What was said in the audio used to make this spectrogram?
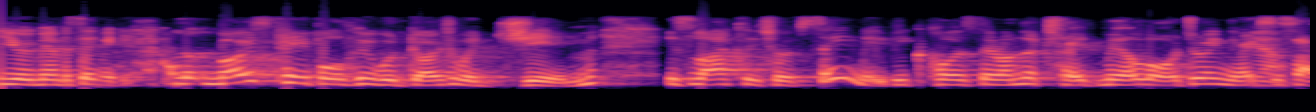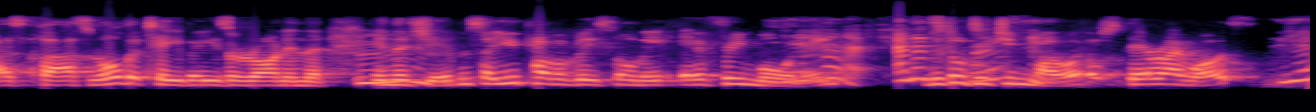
You remember seeing me. And look, most people who would go to a gym is likely to have seen me because they're on the treadmill or doing their Yeah. exercise class, and all the TVs are on in the in the mm. gym. So you probably saw me every morning. Yeah, and it's Little did you know it, there I was. Yeah,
